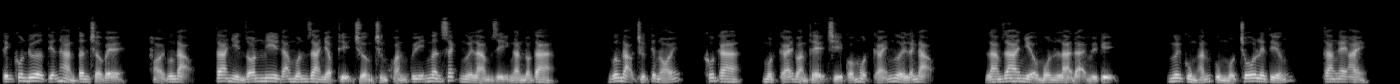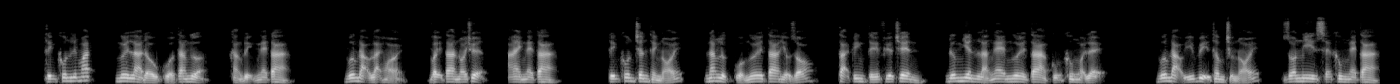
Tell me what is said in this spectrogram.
Tịnh khôn đưa tiến hàn tân trở về, hỏi vương đạo, ta nhìn johnny đã muốn gia nhập thị trường chứng khoán quỹ ngân sách người làm gì ngăn đó ta? Vương đạo trực tiếp nói, khôn ca, một cái đoàn thể chỉ có một cái người lãnh đạo. Làm ra nhiều môn là đại vị kỵ. Ngươi cùng hắn cùng một chỗ lên tiếng, ta nghe ai? Tịnh khôn liếc mắt, ngươi là đầu của ta ngựa, khẳng định nghe ta. Vương đạo lại hỏi, vậy ta nói chuyện, ai nghe ta? Tịnh khôn chân thành nói, năng lực của ngươi ta hiểu rõ, tại kinh tế phía trên, đương nhiên là nghe ngươi ta cũng không ngoại lệ. Vương đạo ý vị thâm trường nói, johnny sẽ không nghe ta.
